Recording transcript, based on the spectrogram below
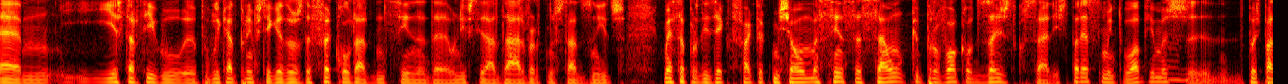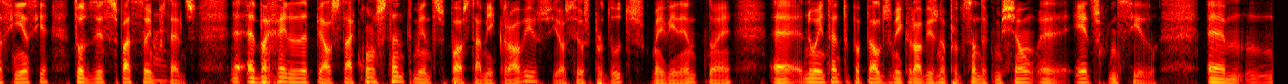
Um, e este artigo, uh, publicado por investigadores da Faculdade de Medicina da Universidade de Harvard, nos Estados Unidos, começa por dizer que, de facto, a comichão é uma sensação que provoca o desejo de coçar. Isto parece muito óbvio, mas uh, depois, para a ciência, todos esses passos são importantes. A, a barreira da pele está constantemente exposta a micróbios e aos seus produtos, como é evidente, não é? Uh, no entanto, o papel dos micróbios na produção da comichão é desconhecido. Um,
